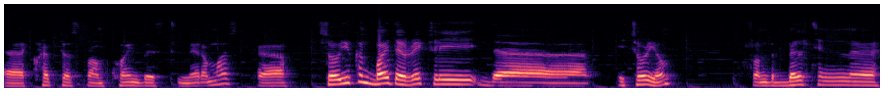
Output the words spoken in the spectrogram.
uh, cryptos from coinbase to metamask. Uh, so you can buy directly the ethereum from the built-in uh,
